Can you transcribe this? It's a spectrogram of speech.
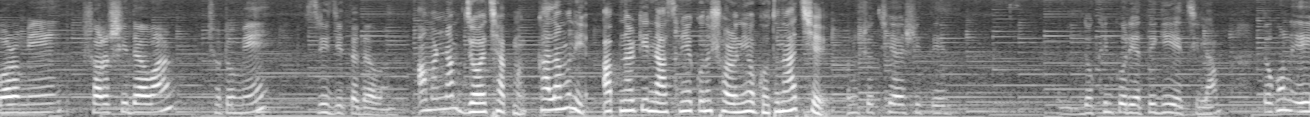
বড় মেয়ে সরস্বী দেওয়ান ছোট মেয়ে সৃজিতা দেওয়ান। আমার নাম জয় ছাকমা কালামণি আপনার কি নাচ নিয়ে কোনো স্মরণীয় ঘটনা আছে? উনিশশো ছিয়াশিতে দক্ষিণ কোরিয়াতে গিয়েছিলাম। তখন এই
